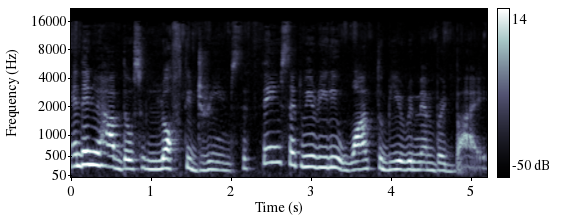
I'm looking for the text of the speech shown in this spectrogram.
And then we have those lofty dreams, the things that we really want to be remembered by.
